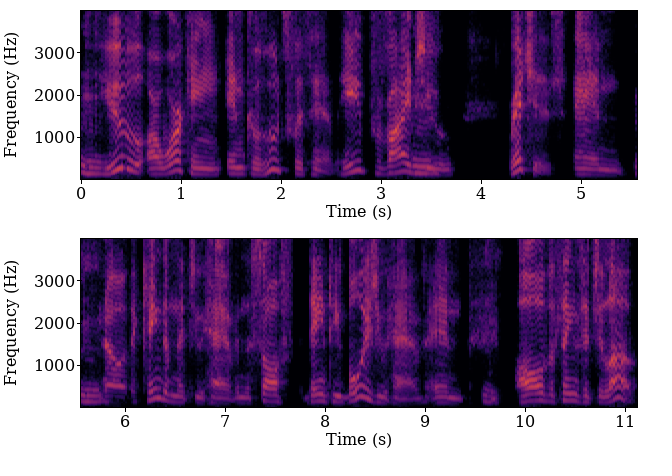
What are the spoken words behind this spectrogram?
Mm-hmm. You are working in cahoots with him. He provides mm-hmm. you riches and mm-hmm. you know the kingdom that you have and the soft dainty boys you have and mm. all the things that you love.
